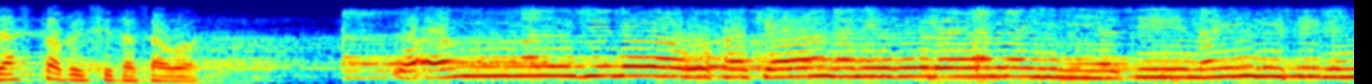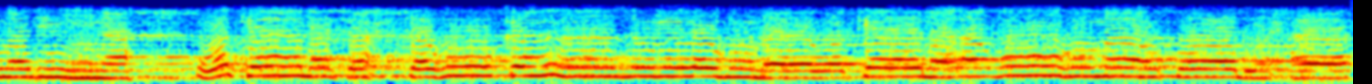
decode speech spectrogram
जास्त अपेक्षित असावं وأما الجدار فكان لغلامين يتيمين في المدينة وكان تحته كنز لهما وكان أبوهما صالحا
